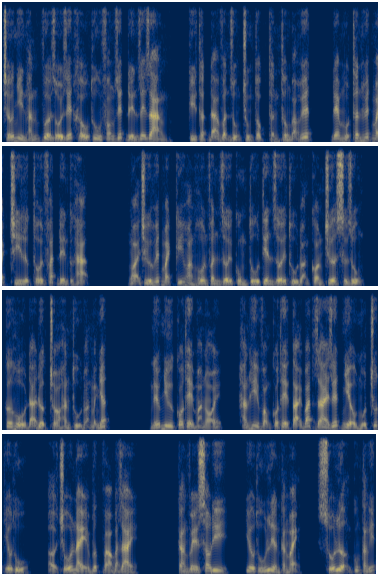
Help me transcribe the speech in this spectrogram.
Chớ nhìn hắn vừa rồi giết khấu thu phong giết đến dễ dàng, kỳ thật đã vận dụng chủng tộc thần thông bạo huyết, đem một thân huyết mạch chi lực thôi phát đến cực hạn. Ngoại trừ huyết mạch kỹ hoàng hôn phân giới cùng tu tiên giới thủ đoạn còn chưa sử dụng, cơ hồ đã được cho hắn thủ đoạn mạnh nhất. Nếu như có thể mà nói, hắn hy vọng có thể tại bát giai giết nhiều một chút yêu thú, ở chỗ này bước vào bát giai. Càng về sau đi, yêu thú liền càng mạnh, số lượng cũng càng ít,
